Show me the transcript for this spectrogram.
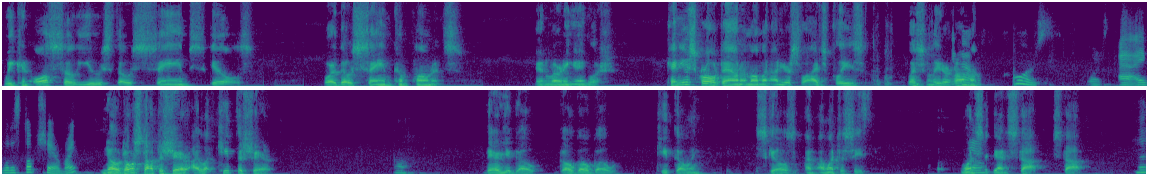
we can also use those same skills or those same components in learning English. Can you scroll down a moment on your slides, please, lesson leader Rahma? of course. Of course. I, I will stop share, right? No, don't stop the share. I like keep the share. There you go. Go, go, go. Keep going. Skills. I, I want to see. Once Yeah. again, stop, stop. Huh?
